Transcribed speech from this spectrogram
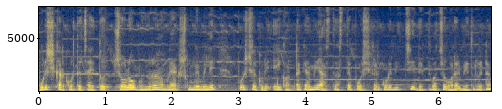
পরিষ্কার করতে চাই। তো চলো বন্ধুরা, আমরা একসঙ্গে মিলে পরিষ্কার করি। এই ঘরটাকে আমি আস্তে আস্তে পরিষ্কার করে নিচ্ছি। দেখতে পাচ্ছ ঘরের ভেতরে এটা।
